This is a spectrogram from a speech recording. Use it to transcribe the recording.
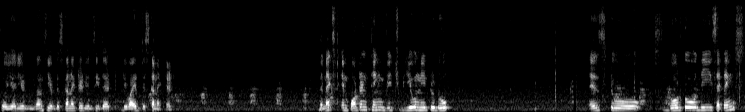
So here you once you have disconnected you'll see that device disconnected. The next important thing which you need to do is to go to the settings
